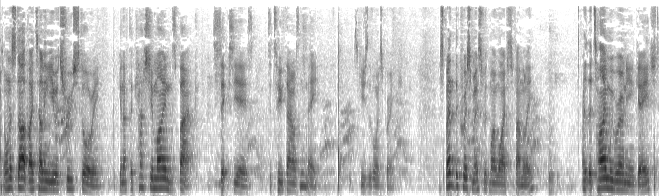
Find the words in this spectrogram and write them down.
So I want to start by telling you a true story. You're going to have to cast your minds back six years to 2008. Excuse the voice break. I spent the Christmas with my wife's family. At the time, we were only engaged,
